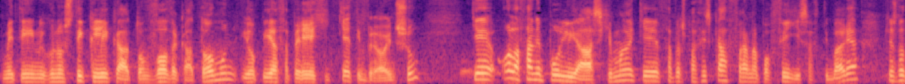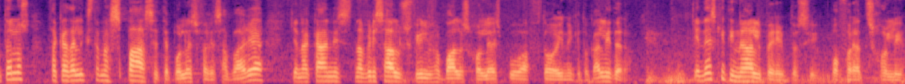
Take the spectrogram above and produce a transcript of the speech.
με την γνωστή κλίκα των 12 ατόμων, η οποία θα περιέχει και την πρώην σου. Και όλα θα είναι πολύ άσχημα και θα προσπαθείς κάθε φορά να αποφύγεις αυτή την παρέα και στο τέλος θα καταλήξετε να σπάσετε πολλές φορές σαν παρέα και να, κάνεις, να βρεις άλλους φίλους από άλλες σχολές που αυτό είναι και το καλύτερο. Και δες και την άλλη περίπτωση που αφορά τη σχολή.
